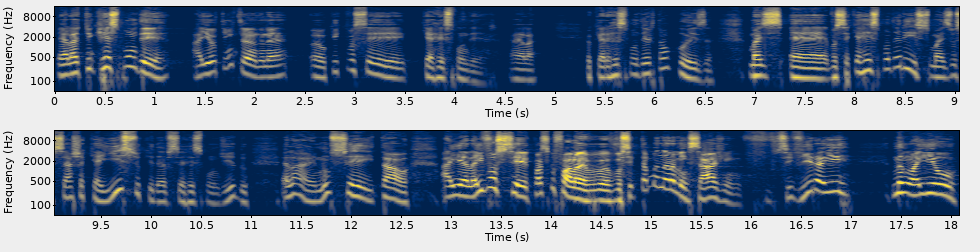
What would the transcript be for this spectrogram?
Ela tem que responder. Aí eu tentando, né? o que, que você quer responder? Aí ela, eu quero responder tal coisa. Mas é, você quer responder isso, mas você acha que é isso que deve ser respondido? Ela, ah, eu não sei e tal. Aí ela, e você? Quase que eu falo, é você que está mandando a mensagem, se vira aí. Não, aí eu,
